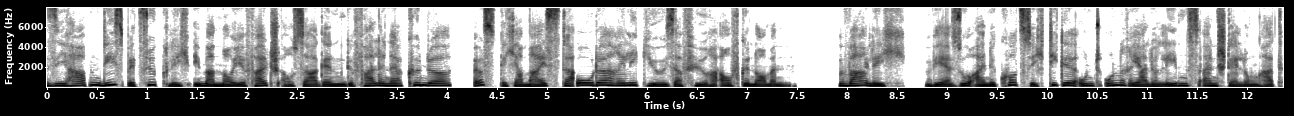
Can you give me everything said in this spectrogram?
Sie haben diesbezüglich immer neue Falschaussagen gefallener Künder, östlicher Meister oder religiöser Führer aufgenommen. Wahrlich, wer so eine kurzsichtige und unreale Lebenseinstellung hat,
